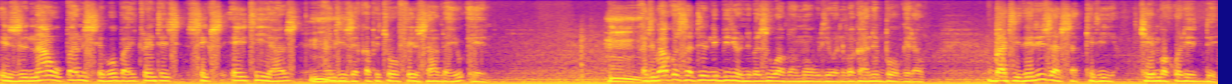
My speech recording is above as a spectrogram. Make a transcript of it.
is now punishable by 26 8 years mm. and is a capital offense under un kati bakosa 10 billion baziwa abamawulire nebagane bogerako but there is a sakiria kyembakoledde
